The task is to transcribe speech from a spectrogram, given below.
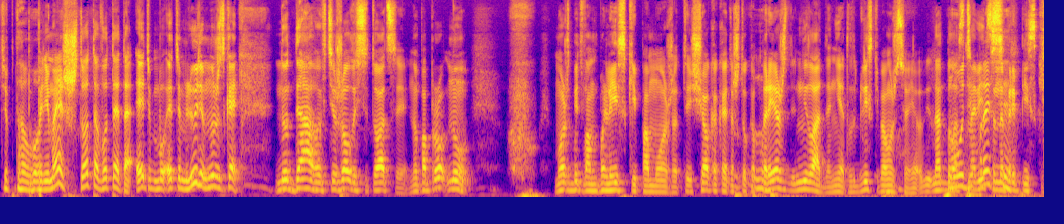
Типа того. Понимаешь, что-то вот это. Этим, этим людям нужно сказать, ну да, вы в тяжелой ситуации, но попробуй, ну, может быть, вам близкий поможет, еще какая-то штука. Ну, Прежде, не ладно, нет, близкий поможет, все, надо было ну, остановиться депрессии, на приписке.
